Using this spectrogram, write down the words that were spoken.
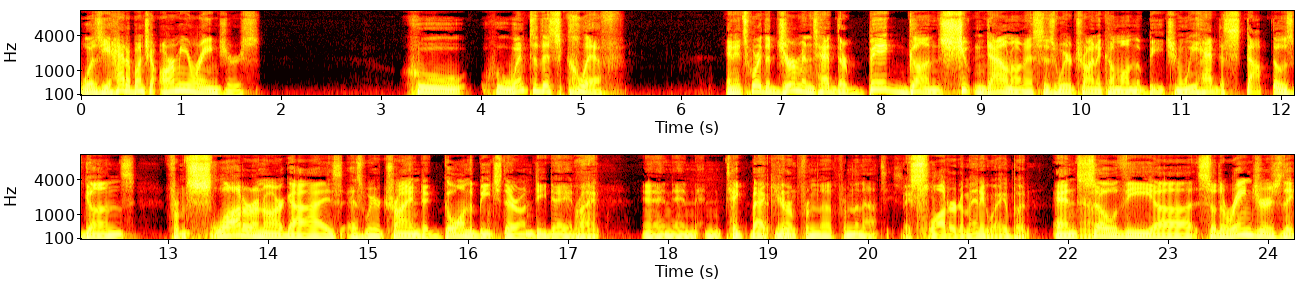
was you had a bunch of army rangers who who went to this cliff and it's where the Germans had their big guns shooting down on us as we were trying to come on the beach and we had to stop those guns from slaughtering our guys as we were trying to go on the beach there on D-Day and right. and and, and take back Europe from the from the Nazis. They slaughtered them anyway, but and yeah. so the uh, so the Rangers they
